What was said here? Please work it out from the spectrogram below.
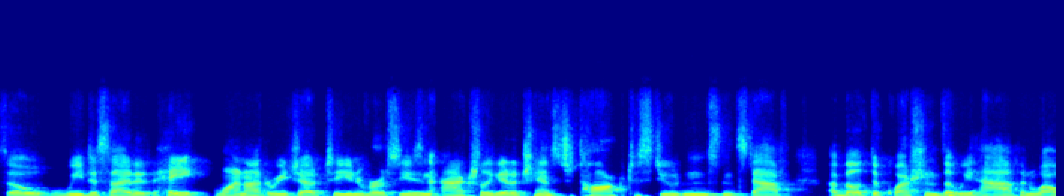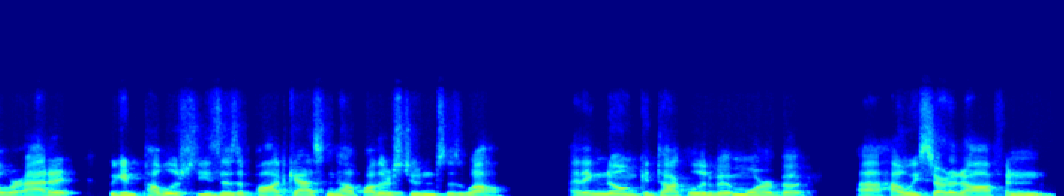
So we decided, hey, why not reach out to universities and actually get a chance to talk to students and staff about the questions that we have? And while we're at it, we can publish these as a podcast and help other students as well. I think Noam can talk a little bit more about uh, how we started off and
